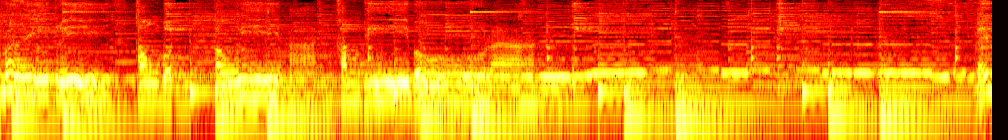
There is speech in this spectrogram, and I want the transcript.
ไมตรีท่องบทเกวีอ่านคำพีโบราณเป็น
